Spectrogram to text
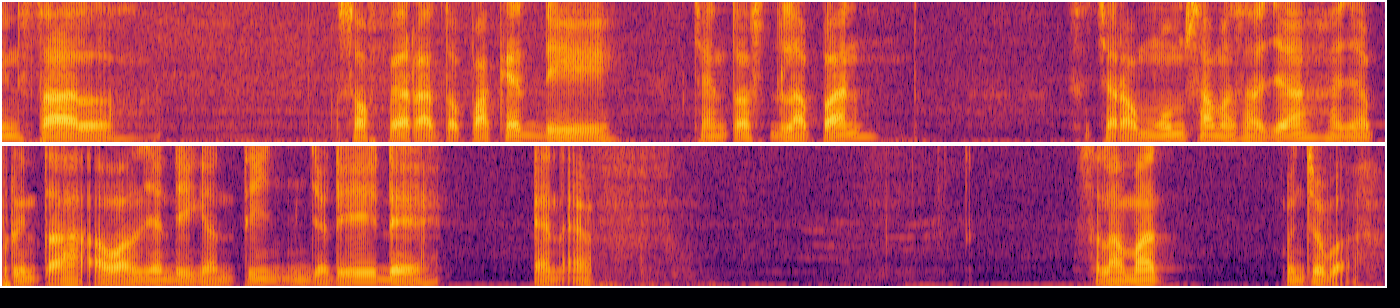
install software atau paket di CentOS 8 secara umum sama saja hanya perintah awalnya diganti menjadi DNF selamat mencoba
